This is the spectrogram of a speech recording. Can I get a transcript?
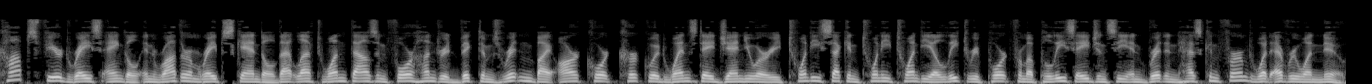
Cops feared race angle in Rotherham rape scandal that left 1,400 victims written by R. Cort Kirkwood Wednesday January 22, 2020 A leaked report from a police agency in Britain has confirmed what everyone knew,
